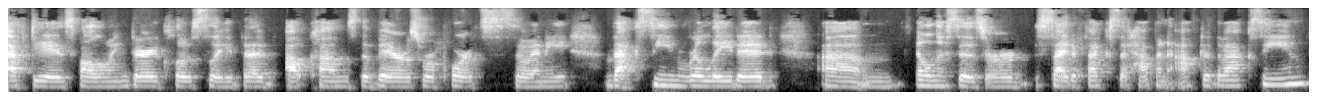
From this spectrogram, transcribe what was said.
FDA is following very closely the outcomes the VAERS reports so any vaccine related um, illnesses or side effects that happen after the vaccine.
